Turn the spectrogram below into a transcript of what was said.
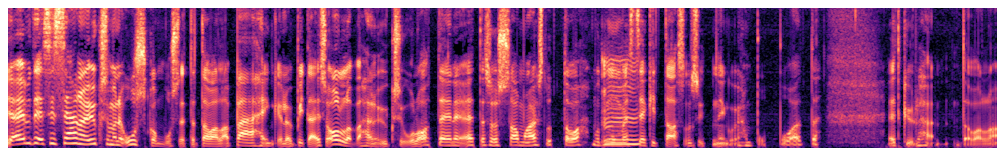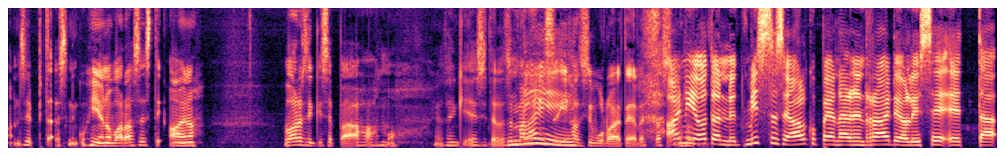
Ja en mä tiedä, siis sehän on yksi sellainen uskomus, että tavallaan päähenkilö pitäisi olla vähän yksiulotteinen, että se olisi samaistuttava, mutta mun Mhm. mielestä sekin taas on sitten niinku ihan puppua, että että kyllähän tavallaan se pitäisi niinku hienovaraisesti aina, varsinkin se päähahmo jotenkin esitellä. Se Mä Niin. lähdin ihan sivuraiteelle tässä. Ai niin, otan nyt. Missä se alkuperäinen raide oli se, että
